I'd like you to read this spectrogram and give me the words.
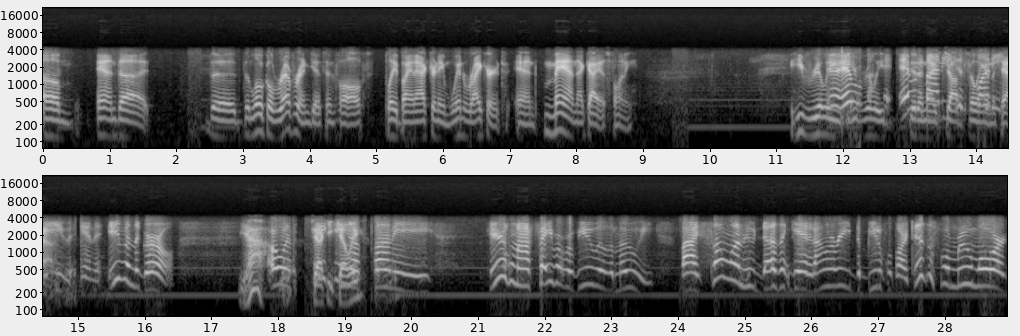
um, and uh, the the local reverend gets involved, played by an actor named Win Reichert, and man, that guy is funny. He really, yeah, he really did a nice job filling in the cast. Even, even the girl. Yeah. Oh, and Jackie speaking Kelly. Of funny. Here's my favorite review of the movie by someone who doesn't get it. I want to read the beautiful part. This is from Rue Morgue,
